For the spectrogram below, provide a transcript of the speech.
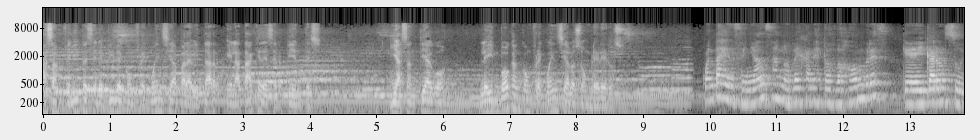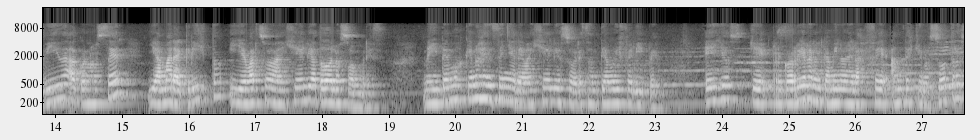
A San Felipe se le pide con frecuencia para evitar el ataque de serpientes y a Santiago le invocan con frecuencia los sombrereros. ¿Cuántas enseñanzas nos dejan estos dos hombres que dedicaron su vida a conocer y amar a Cristo y llevar su Evangelio a todos los hombres? Meditemos qué nos enseña el Evangelio sobre Santiago y Felipe. Ellos que recorrieron el camino de la fe antes que nosotros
